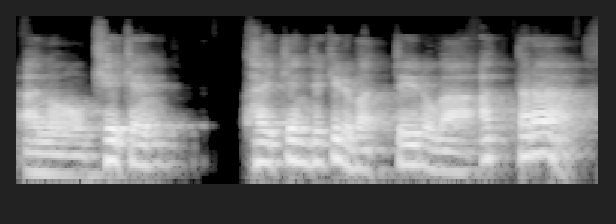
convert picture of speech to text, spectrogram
あの、経験、体験できる場っていうのがあったら、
